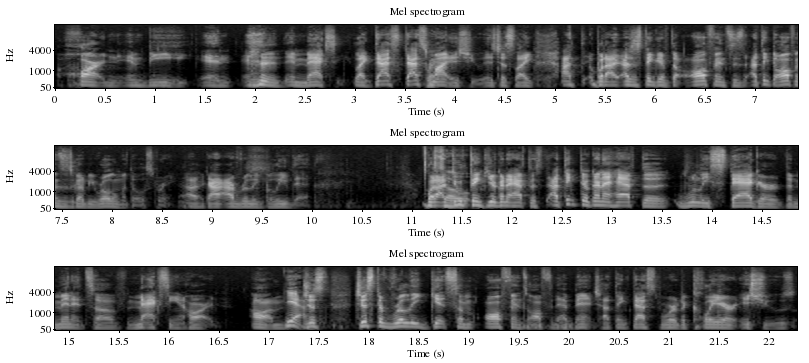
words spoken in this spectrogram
Harden and B and and, and Maxey? Like that's that's right. my issue. It's just like I, but I, I, just think if the offense is, I think the offense is going to be rolling with those three. I, I really believe that. But so, I do think you're going to have to. I think they're going to have to really stagger the minutes of Maxey and Harden. Um, yeah, just just to really get some offense off of that bench. I think that's where the clear issues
